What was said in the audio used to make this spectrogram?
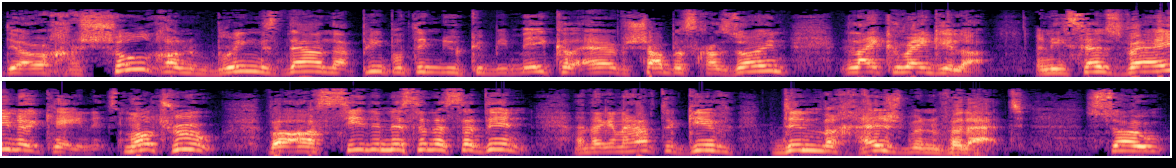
The Aruch HaShulchan brings down that people think you could be makel Erev Shabbos Chazoin like regular. And he says, Ve'enokein, it's not true. Va'asidin is And they're going to have to give din v'cheshbon for that. So,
